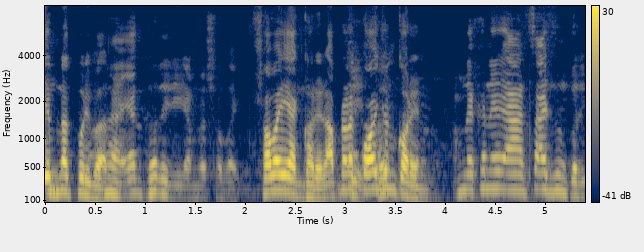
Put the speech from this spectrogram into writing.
দেবনাথ পরিবার? হ্যাঁ এক ঘরেরই আমরা সবাই। সবাই এক ঘরের। আপনারা কয়জন করেন? আমরা এখানে চারজন করি।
